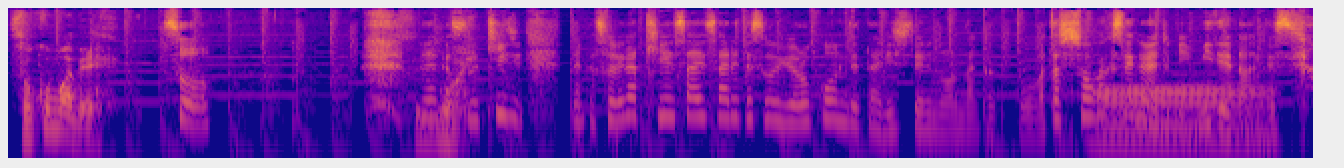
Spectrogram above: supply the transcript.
そこまで？そう。すなんか。そういう記事、なんかそれが掲載されてすごい喜んでたりしてるのをなんかこう、私小学生ぐらいの時に見てたんですよ。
